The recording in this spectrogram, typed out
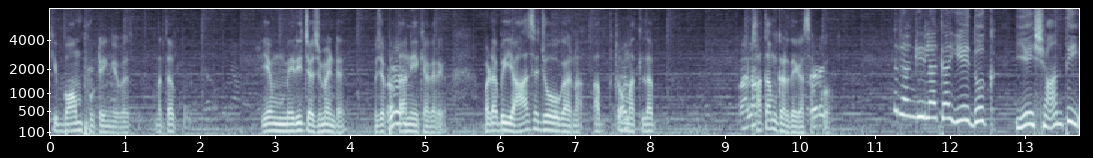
कि बॉम्ब फूटेंगे बस। मतलब ये मेरी जजमेंट है, मुझे पता नहीं है क्या करेगा। बट अभी यहाँ से जो होगा ना, अब तो मतलब ख़त्म कर देगा सबको। रंगीला का ये दुख, ये शांति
